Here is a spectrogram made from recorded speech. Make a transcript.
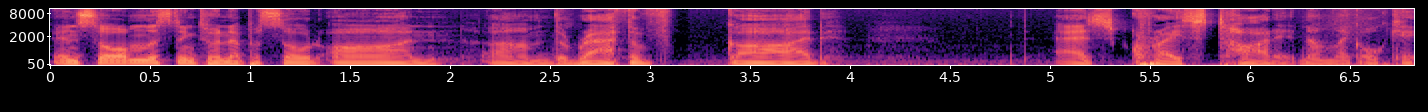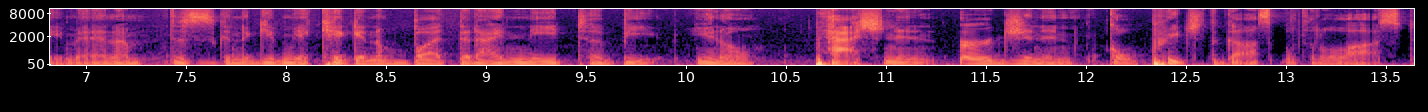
and so I'm listening to an episode on um, the wrath of God as Christ taught it, and I'm like, okay, man, I'm this is gonna give me a kick in the butt that I need to be, you know, passionate and urgent and go preach the gospel to the lost.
